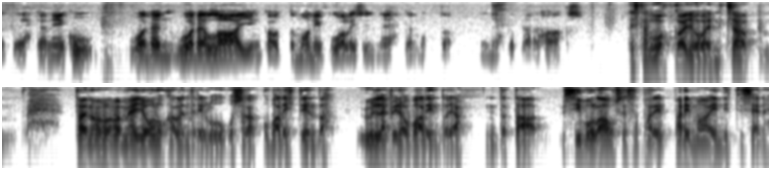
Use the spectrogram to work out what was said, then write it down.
Et ehkä niin kuin vuoden, vuoden laajin kautta monipuolisin ehkä, mutta niin ehkä parhaaksi. Sitä luokkaa joo, en itse tai no olla meidän joulukalenteriluukussa, kun valittiin ylläpidon valintoja, niin tota, sivulauseessa pari, pari mainitti sen,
